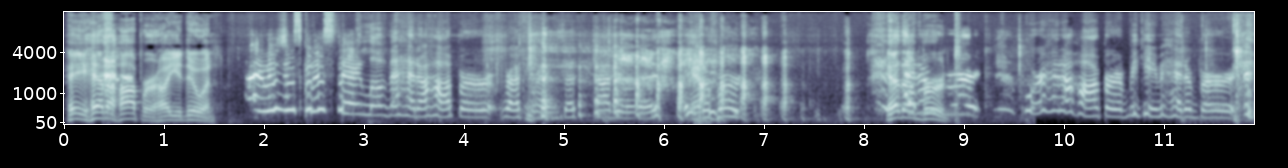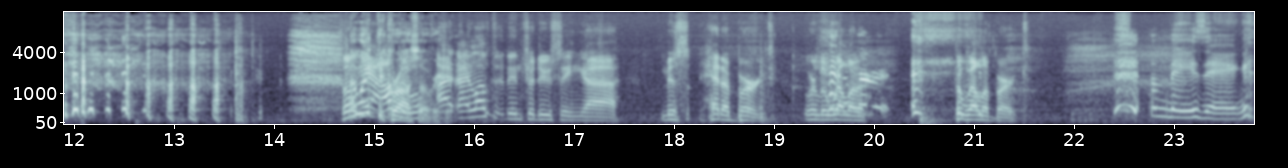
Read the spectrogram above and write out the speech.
Hey, Hedda Hopper, how you doing? I was just gonna say I love the Hedda Hopper reference. That's fabulous. Hedda Burt. Hedda Hedda Burt. Burt. Poor Hedda Hopper became Hedda Burt. So, I like yeah, the I'll do 'em. crossover I, here. I loved introducing uh, Miss Hedda Burt or Louella, Burt. Louella Burt. Amazing.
